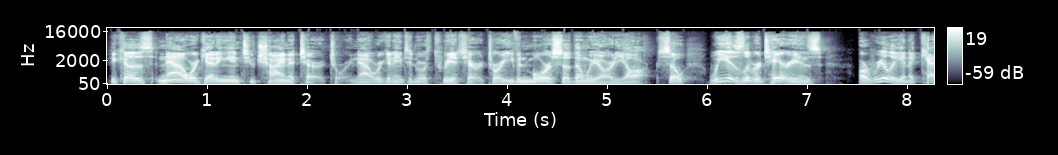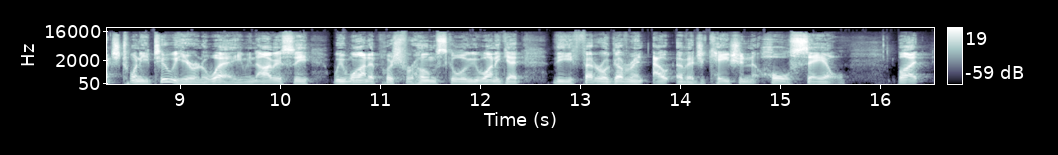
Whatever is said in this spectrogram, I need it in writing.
because now we're getting into China territory. Now we're getting into North Korea territory, even more so than we already are. So we as libertarians are really in a catch 22 here in a way. I mean, obviously, we want to push for homeschooling. We want to get the federal government out of education wholesale. But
